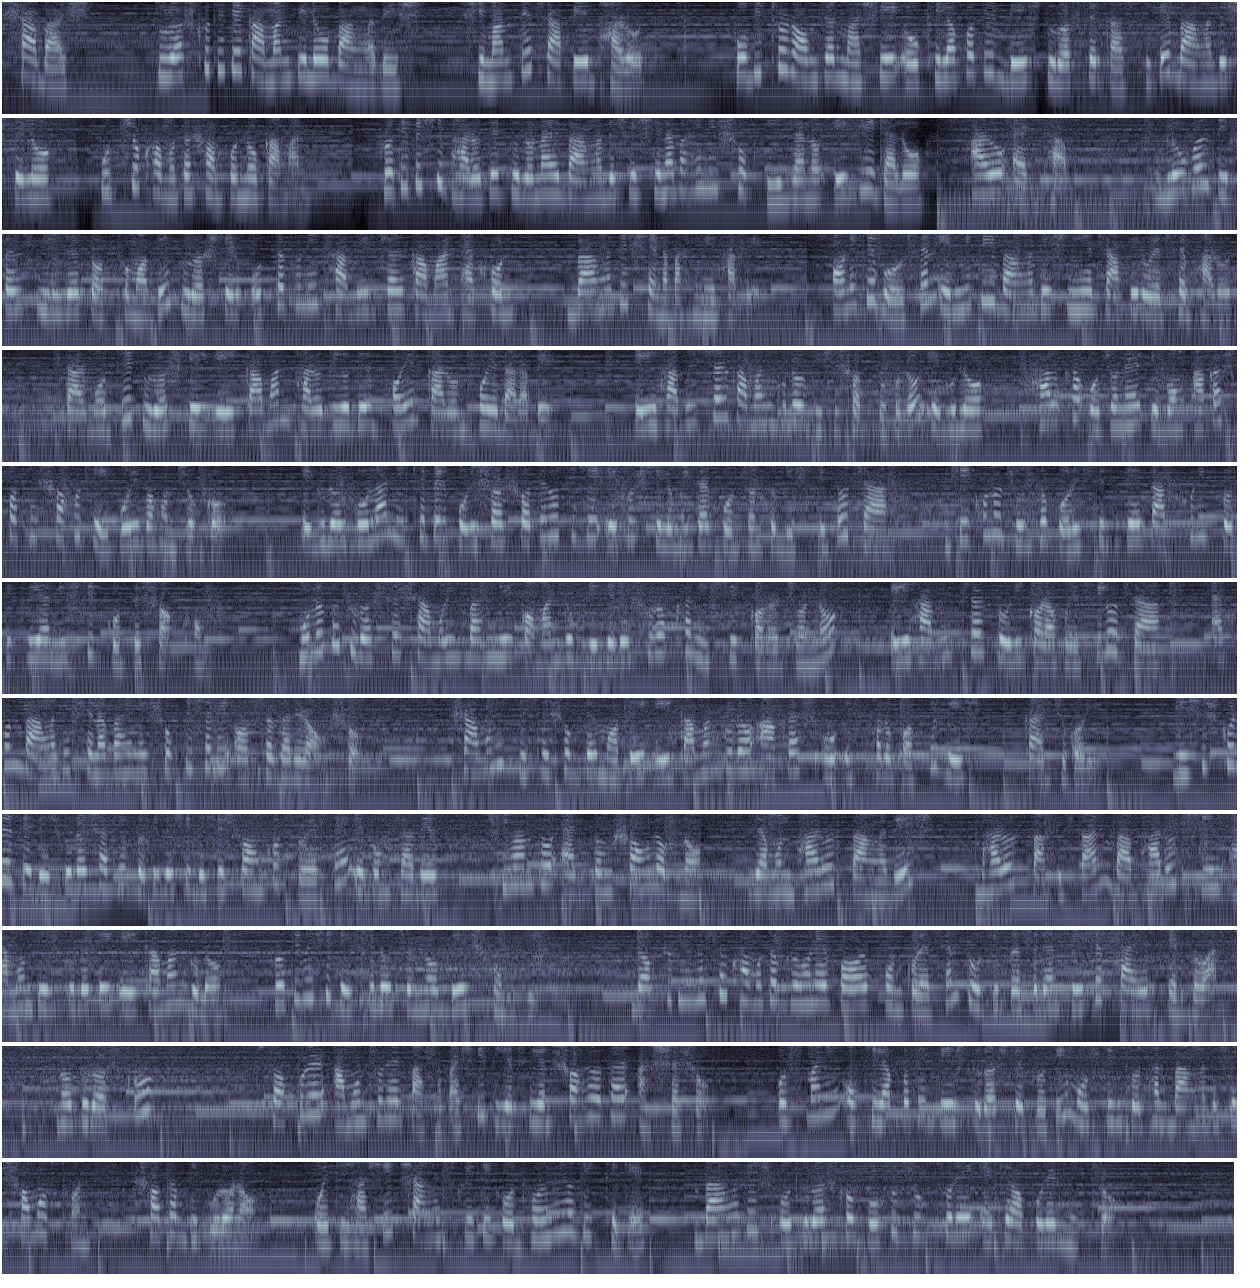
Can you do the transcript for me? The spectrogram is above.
সাবাস, তুরস্ক থেকে কামান পেল বাংলাদেশ, সীমান্তে চাপে ভারত। পবিত্র রমজান মাসে ও খিলাফতের দেশ তুরস্কের কাছ থেকে বাংলাদেশ পেল উচ্চ ক্ষমতা সম্পন্ন কামান। প্রতিবেশী ভারতের তুলনায় বাংলাদেশের সেনাবাহিনীর শক্তি যেন এগিয়ে গেল আরও এক ধাপ। গ্লোবাল ডিফেন্স নিউজের তথ্য মতে, তুরস্কের অত্যাধুনিক হাবিরজার কামান এখন বাংলাদেশ সেনাবাহিনীর হাতে। অনেকে বলছেন, এমনিতেই বাংলাদেশ নিয়ে চাপে রয়েছে ভারত। তার মধ্যে তুরস্কের এই কামান ভারতীয়দের ভয়ের কারণ হয়ে দাঁড়াবে। এই হাবিরসার কামানগুলোর বিশেষত্ব হলো এগুলো হালকা ওজনের এবং আকাশপথে সহজেই পরিবহনযোগ্য। এগুলোর গোলা নিক্ষেপের পরিসর সতেরো থেকে একুশ কিলোমিটার পর্যন্ত বিস্তৃত, যা যে কোনো যুদ্ধ পরিস্থিতিতে তাৎক্ষণিক প্রতিক্রিয়া নিশ্চিত করতে সক্ষম। মূলত তুরস্কের সামরিক বাহিনীর কমান্ডো ব্রিগেডের সুরক্ষা নিশ্চিত করার জন্য এই হাবিরচার তৈরি করা হয়েছিল যা এখন বাংলাদেশ সেনাবাহিনীর শক্তিশালী অস্ত্রাগারের অংশ। সামরিক বিশ্লেষকদের মতে, এই কামানগুলো আকাশ ও স্থলপথে বেশ কার্যকরী। বিশেষ করে যে দেশগুলোর সাথে প্রতিবেশী দেশের সংকট রয়েছে এবং যাদের সীমান্ত একদম সংলগ্ন, যেমন ভারত, বাংলাদেশ, ভারত, পাকিস্তান বা ভারত, চীন, এমন দেশগুলোতে এই কামানগুলো প্রতিবেশী দেশগুলোর জন্য বেশ হুমকি। ডক্টর ইউনুসের ক্ষমতা গ্রহণের পর ফোন করেছেন তুর্কি প্রেসিডেন্ট রিসেপ তাইয়েব এরদোয়ান। নতুরস্ক সফরের আমন্ত্রণের পাশাপাশি দিয়েছিলেন সহায়তার আশ্বাসও। ওসমানী ও খিলাফতের দেশ তুরস্কের প্রতি মুসলিম প্রধান বাংলাদেশের সমর্থন শতাব্দী পুরনো। ঐতিহাসিক, সাংস্কৃতিক ও ধর্মীয় দিক থেকে বাংলাদেশ ও তুরস্ক বহু যুগ ধরে একে অপরের মিত্র।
